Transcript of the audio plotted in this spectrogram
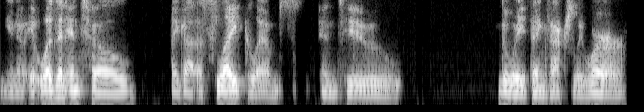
You know, it wasn't until I got a slight glimpse into the way things actually were.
